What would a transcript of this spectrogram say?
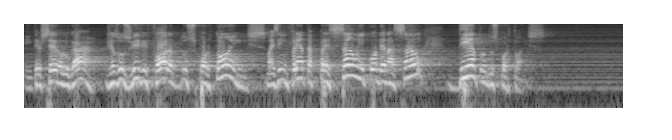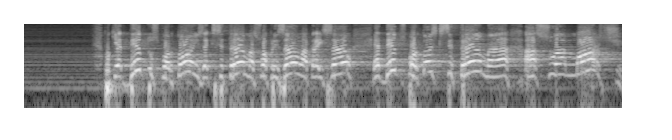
em terceiro lugar, Jesus vive fora dos portões, mas enfrenta pressão e condenação dentro dos portões. Porque é dentro dos portões é que se trama a sua prisão, a traição, é dentro dos portões que se trama a sua morte.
